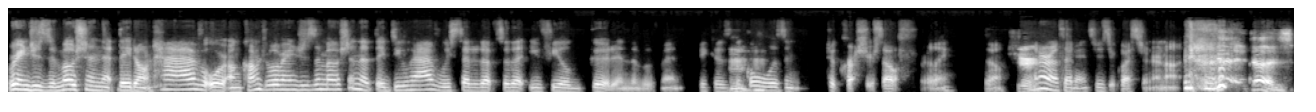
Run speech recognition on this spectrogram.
ranges of motion that they don't have or uncomfortable ranges of motion that they do have we set it up so that you feel good in the movement because the mm-hmm. goal isn't to crush yourself really so sure. i don't know if that answers your question or not yeah it does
